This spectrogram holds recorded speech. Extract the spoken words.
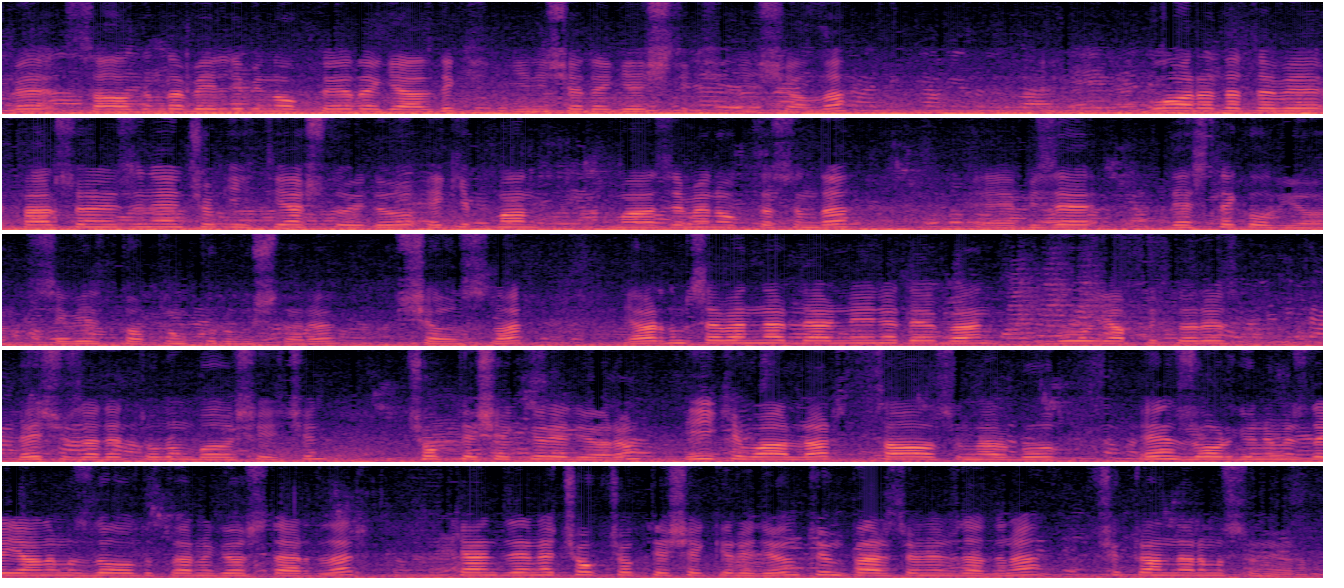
Ve salgında belli bir noktaya da geldik. İnişe de geçtik inşallah. Bu arada tabii personelimizin en çok ihtiyaç duyduğu ekipman, malzeme noktasında e, bize destek oluyor sivil toplum kuruluşları, şahıslar. Yardımsevenler Derneği'ne de ben bu yaptıkları 500 adet tulum bağışı için çok teşekkür ediyorum. İyi ki varlar, sağ olsunlar bu en zor günümüzde yanımızda olduklarını gösterdiler. Kendilerine çok çok teşekkür ediyorum. Tüm personelimiz adına şükranlarımı sunuyorum.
